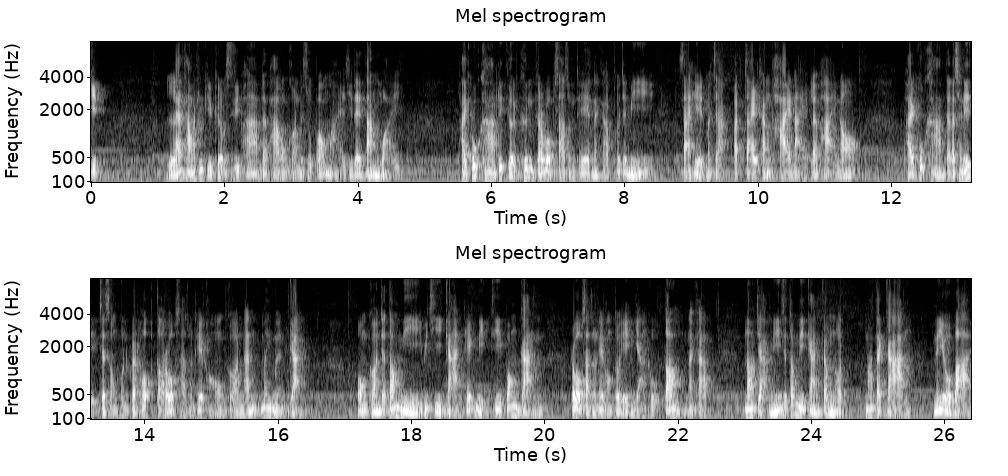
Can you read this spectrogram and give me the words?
กิจ และทำให้ธุรกิจเกิดประสิทธิภาพ และพาองค์กรไปสู่เป้าหมายที่ได้ตั้งไว้ภัยคุกคามที่เกิดขึ้นกับระบบสารสนเทศนะครับก็จะมี สาเหตุมาจากปัจจัยทั้งภายในและภายนอก ภัยคุกคามแต่ละชนิดจะส่งผลกระทบต่อระบบสารสนเทศขององค์กรนั้นไม่เหมือนกัน องค์กรจะต้องมีวิธีการเทคนิคที่ป้องกันระบบสารสนเทศของตัวเองอย่างถูกต้องนะครับ นอกจากนี้จะต้องมีการกำหนดมาตรการ นโยบาย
